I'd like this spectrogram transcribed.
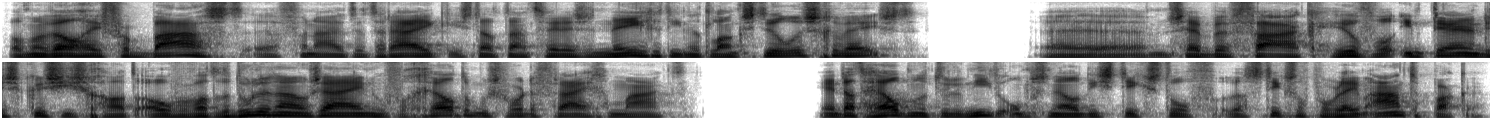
Wat me wel heeft verbaasd vanuit het Rijk is dat na 2019 het lang stil is geweest. Uh, ze hebben vaak heel veel interne discussies gehad over wat de doelen nou zijn, hoeveel geld er moest worden vrijgemaakt. En dat helpt natuurlijk niet om snel die stikstof, dat stikstofprobleem aan te pakken.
